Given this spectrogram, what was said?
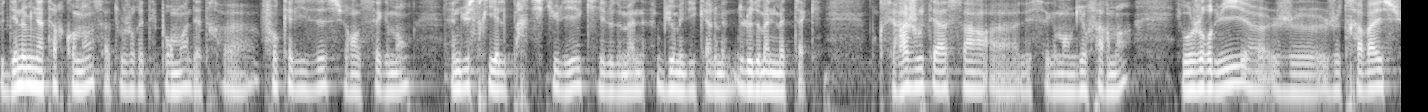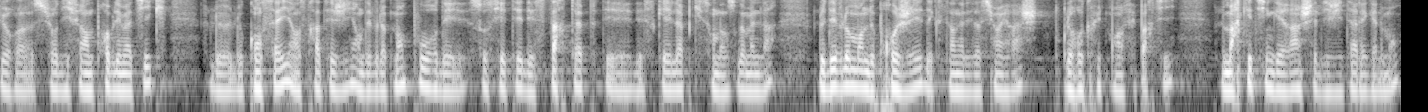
Le dénominateur commun, ça a toujours été pour moi d'être focalisé sur un segment industriel particulier qui est le domaine biomédical, le domaine medtech. Donc, c'est rajouté à ça les segments biopharma. Et aujourd'hui, je, travaille sur, sur différentes problématiques le, conseil en stratégie, en développement pour des sociétés, des start-up, des, des scale-up qui sont dans ce domaine-là, le développement de projets d'externalisation RH, le recrutement en fait partie, le marketing RH et digital également,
